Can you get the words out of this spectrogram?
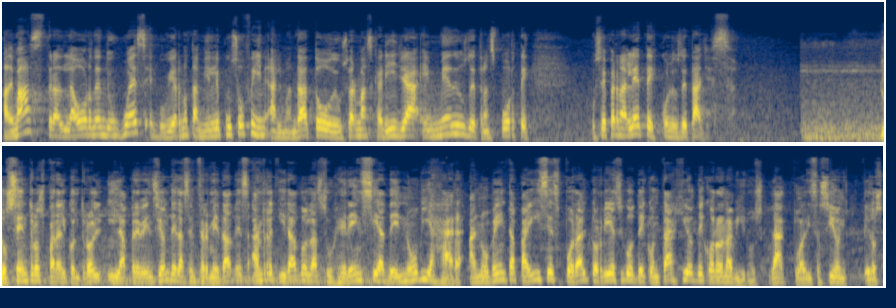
Además, tras la orden de un juez, el gobierno también le puso fin al mandato de usar mascarilla en medios de transporte. José Pernalete con los detalles. Los Centros para el Control y la Prevención de las Enfermedades han retirado la sugerencia de no viajar a 90 países por alto riesgo de contagio de coronavirus. La actualización de los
